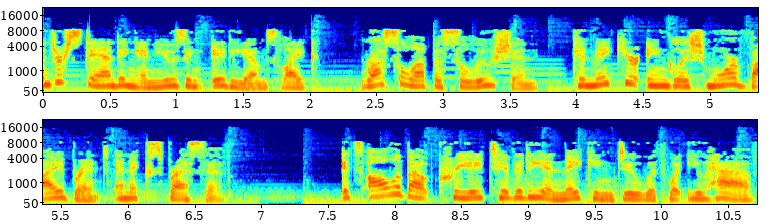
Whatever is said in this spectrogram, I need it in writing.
Understanding and using idioms like rustle up a solution can make your English more vibrant and expressive. It's all about creativity and making do with what you have,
